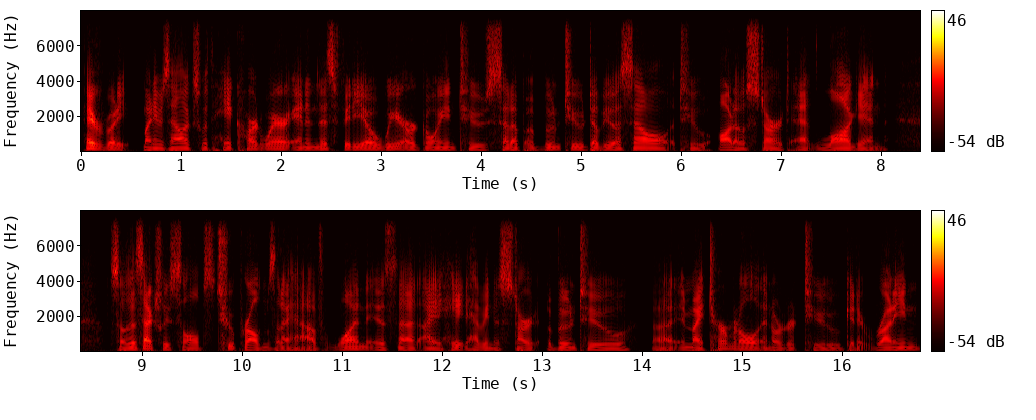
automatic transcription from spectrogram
Hey everybody, my name is Alex with Hake Hardware, and in this video we are going to set up Ubuntu WSL to auto start at login. So this actually solves two problems that I have. One is that I hate having to start Ubuntu uh, in my terminal in order to get it running.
